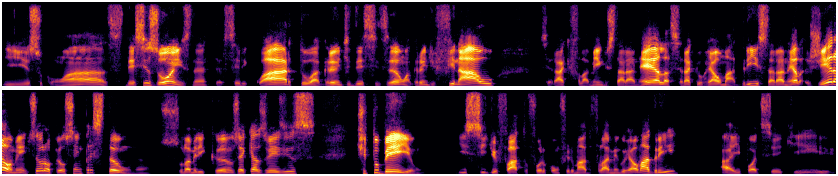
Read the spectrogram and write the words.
Isso, com as decisões, né? Terceiro e quarto, a grande decisão, a grande final. Será que o Flamengo estará nela? Será que o Real Madrid estará nela? Geralmente os europeus sempre estão, né? Os sul-americanos é que às vezes titubeiam. E se de fato for confirmado Flamengo e Real Madrid, aí pode ser que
